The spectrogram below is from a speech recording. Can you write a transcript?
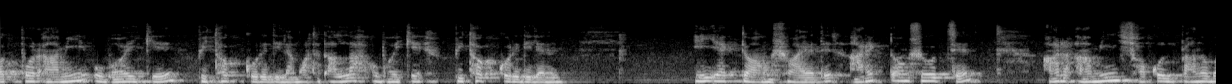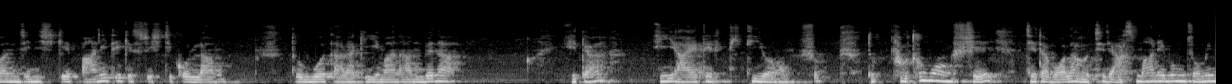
অতঃপর আমি উভয়কে পৃথক করে দিলাম, অর্থাৎ আল্লাহ উভয়কে পৃথক করে দিলেন। এই একটা অংশ আয়াতের। আরেকটা অংশ হচ্ছে, আর আমি সকল প্রাণবান জিনিসকে পানি থেকে সৃষ্টি করলাম, তবুও তারা কি ইমান আনবে না? এটা এই আয়াতের তৃতীয় অংশ। তো প্রথম অংশে যেটা বলা হচ্ছে যে আসমান এবং জমিন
